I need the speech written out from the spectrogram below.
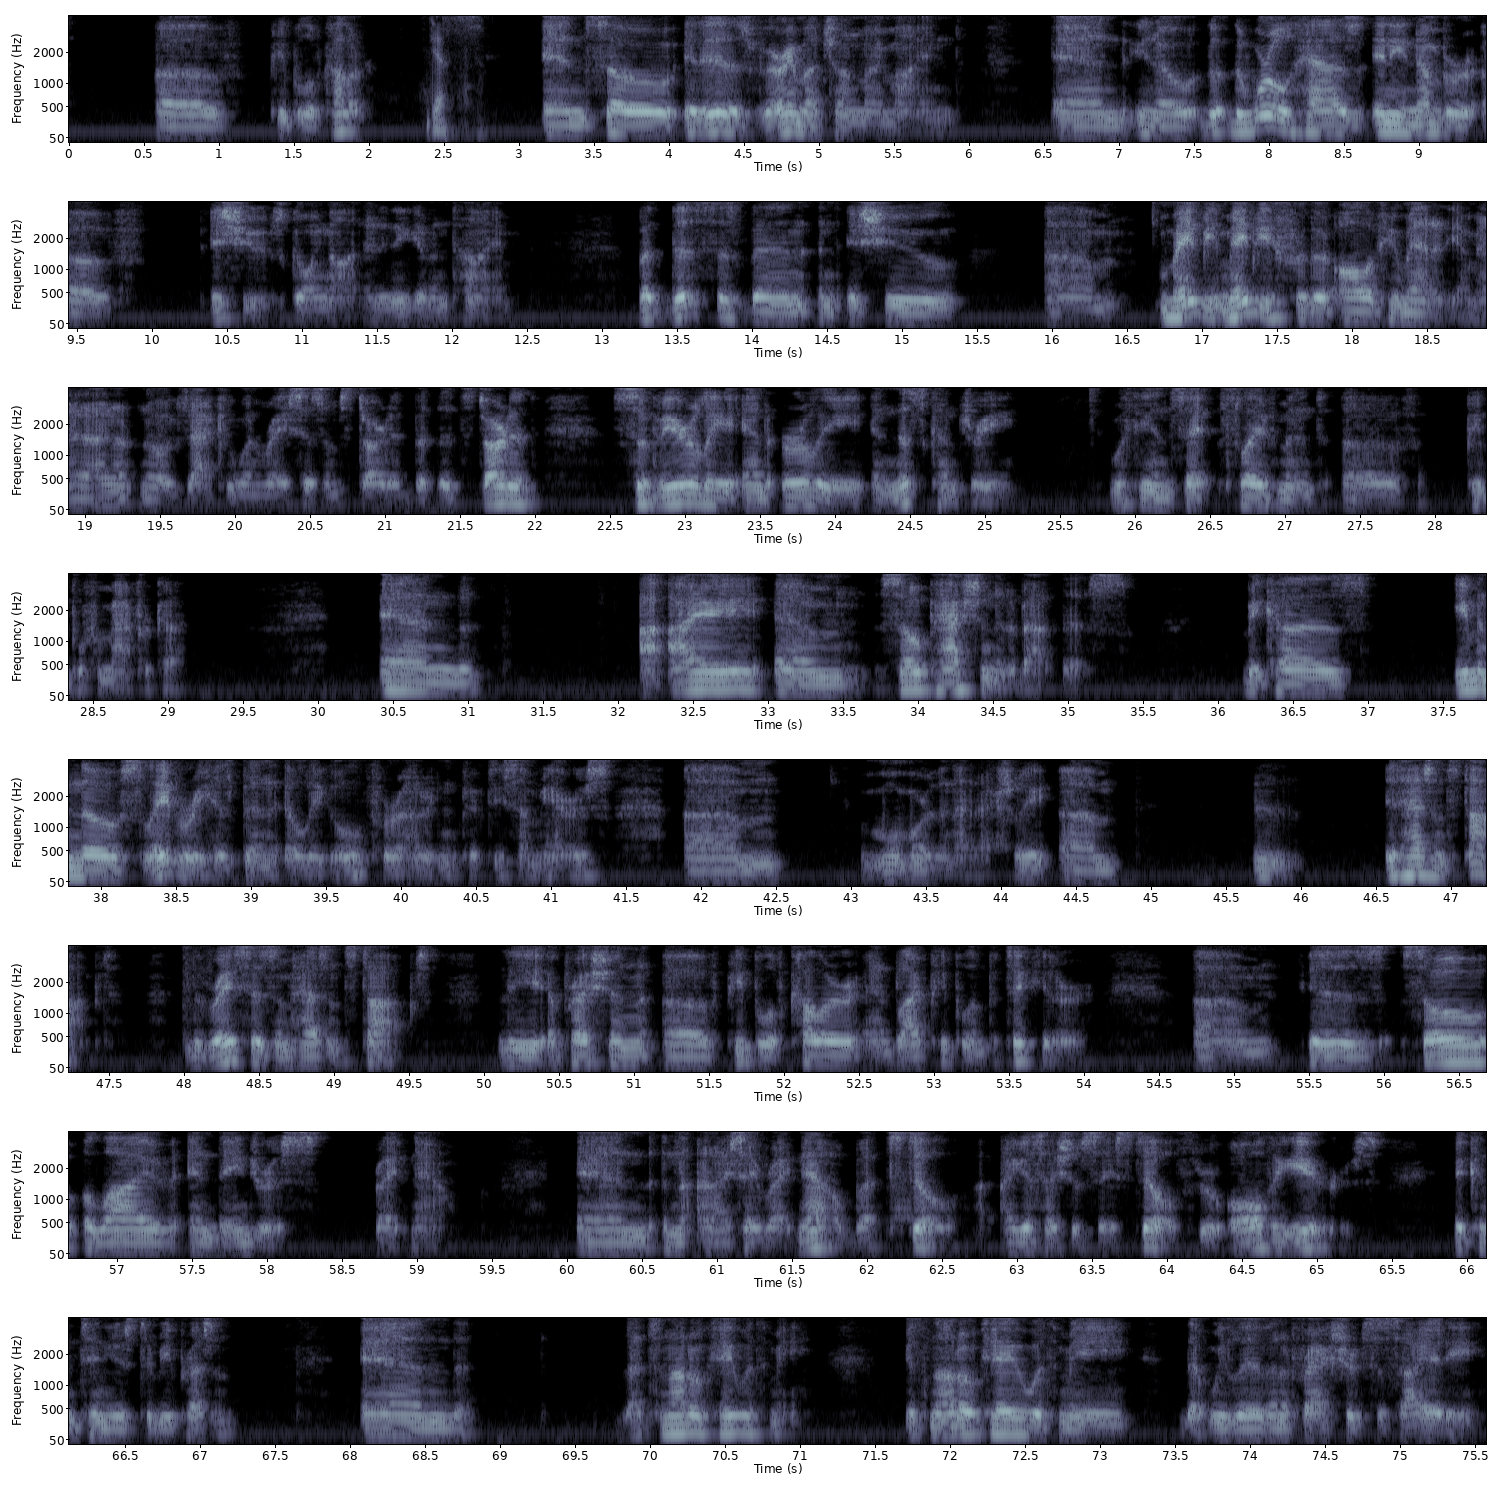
of people of color. Yes. And so it is very much on my mind. And, you know, the, the world has any number of issues going on at any given time. But this has been an issue, um, maybe maybe for the all of humanity. I mean, I, I don't know exactly when racism started, but it started severely and early in this country with the enslavement of people from Africa. And I am so passionate about this because even though slavery has been illegal for 150 some years, um, more, more, than that actually, um, it hasn't stopped. The racism hasn't stopped. The oppression of people of color and black people in particular um, is so alive and dangerous right now and, and I say right now, but still, I guess I should say still, through all the years, it continues to be present. And that's not okay with me. It's not okay with me that we live in a fractured society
